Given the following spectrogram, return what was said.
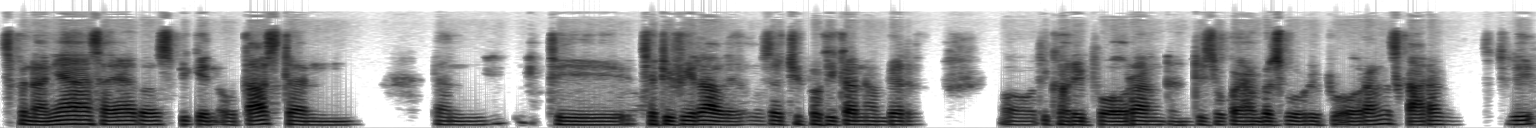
sebenarnya saya terus bikin utas dan dan di jadi viral ya, misalnya dibagikan hampir oh, 3.000 orang dan disukai hampir 10.000 orang sekarang. Jadi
